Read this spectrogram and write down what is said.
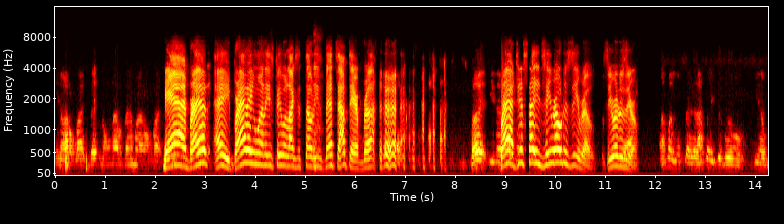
you know I don't like betting on Alabama. I don't like. Yeah, Brad. Hey, Brad ain't one of these people who likes to throw these bets out there, bruh. But you know, Brad, just say zero to zero, zero to Yeah. zero. I'm not gonna say that. I think that we'll, you know,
